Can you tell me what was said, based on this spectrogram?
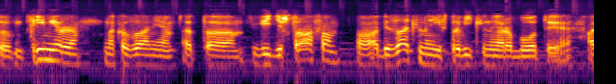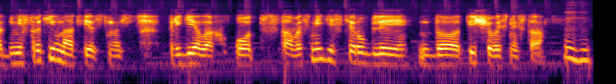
э, три меры наказания. Это в виде штрафа, обязательные исправительные работы, административная ответственность в пределах от 180 рублей до 1800. Угу.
